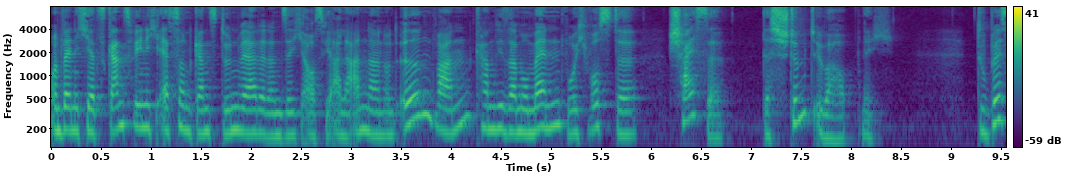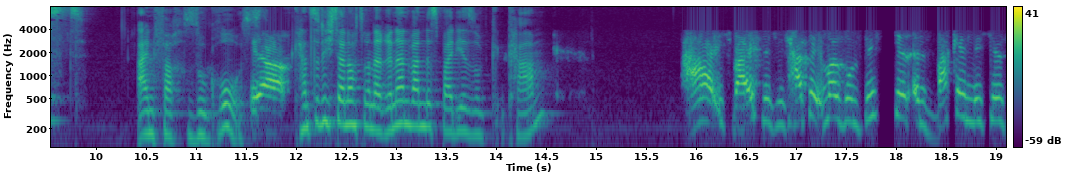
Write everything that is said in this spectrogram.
Und wenn ich jetzt ganz wenig esse und ganz dünn werde, dann sehe ich aus wie alle anderen. Und irgendwann kam dieser Moment, wo ich wusste, scheiße, das stimmt überhaupt nicht. Du bist einfach so groß. Ja. Kannst du dich da noch dran erinnern, wann das bei dir so kam? Ah, ich weiß nicht. Ich hatte immer so ein bisschen ein wackeliges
